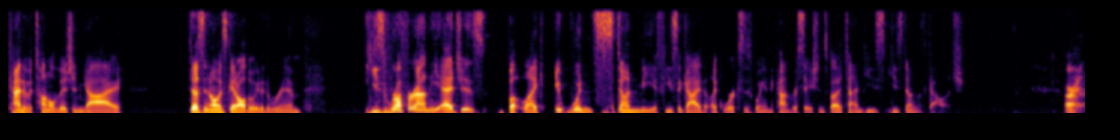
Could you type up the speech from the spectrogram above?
kind of a tunnel vision guy. Doesn't always get all the way to the rim. He's rough around the edges, but like it wouldn't stun me if he's a guy that like works his way into conversations by the time he's he's done with college. All right.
